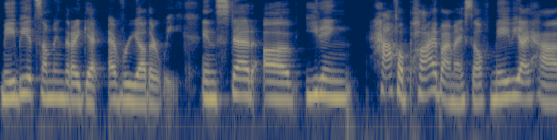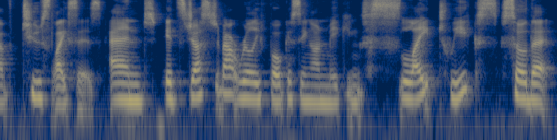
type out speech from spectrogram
maybe it's something that I get every other week. Instead of eating half a pie by myself, maybe I have two slices. And it's just about really focusing on making slight tweaks so that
